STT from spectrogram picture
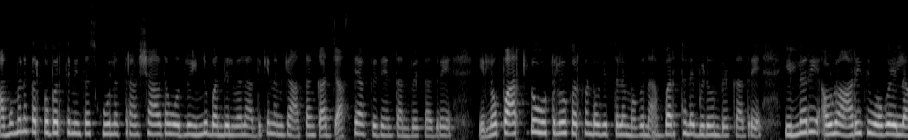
ಅಮ್ಮಮ್ಮನ ಕರ್ಕೊಬರ್ತೀನಿ ಅಂತ ಸ್ಕೂಲ್ ಹತ್ರ ಶಾರದಾ ಓದ್ಲು ಇನ್ನೂ ಬಂದಿಲ್ವಲ್ಲ, ಅದಕ್ಕೆ ನನಗೆ ಆತಂಕ ಜಾಸ್ತಿ ಆಗ್ತಿದೆ ಅಂತ ಅನ್ಬೇಕಾದ್ರೆ, ಎಲ್ಲೋ ಪಾರ್ಕಿಗೆ ಹೋಟೆಲ್ಗೂ ಕರ್ಕೊಂಡು ಹೋಗಿರ್ತಾಳೆ ಮಗುನ, ಬರ್ತಲೇ ಬಿಡು ಅನ್ಬೇಕಾದ್ರೆ, ಇಲ್ಲ ರೀ, ಅವಳು ಆ ರೀತಿ ಹೋಗೋ ಇಲ್ಲ,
